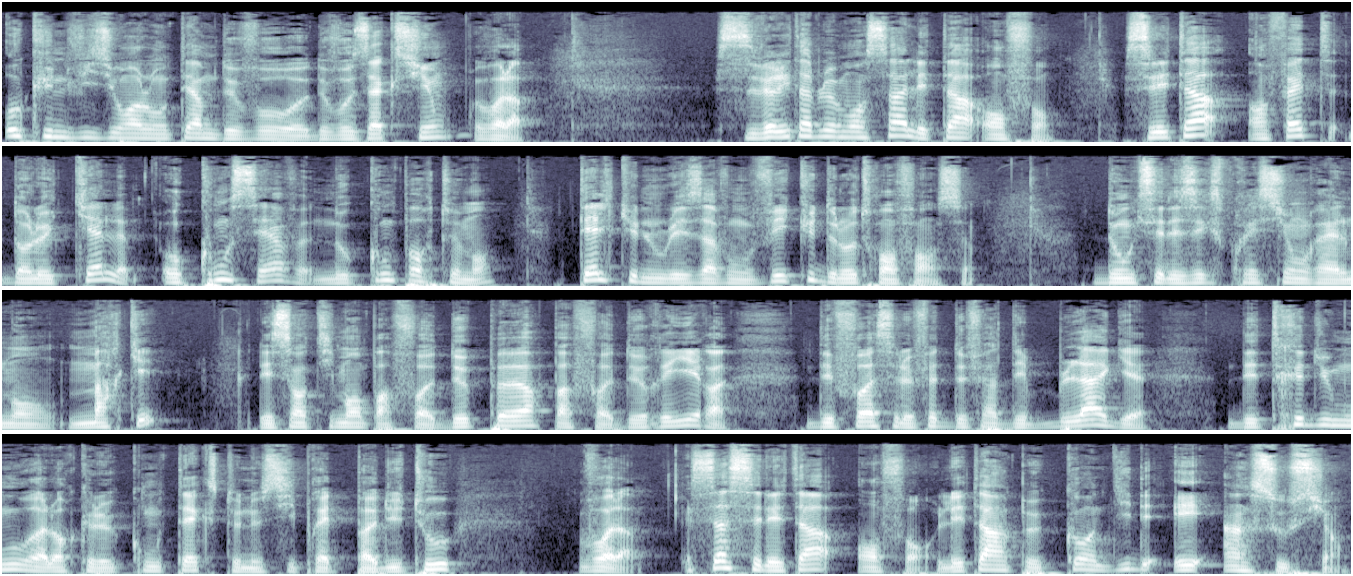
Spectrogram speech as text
aucune vision à long terme de vos, de vos actions, voilà. C'est véritablement ça l'état enfant. C'est l'état en fait dans lequel on conserve nos comportements tels que nous les avons vécus de notre enfance. Donc c'est des expressions réellement marquées, des sentiments parfois de peur, parfois de rire, des fois c'est le fait de faire des blagues, des traits d'humour alors que le contexte ne s'y prête pas du tout. Voilà, ça c'est l'état enfant, l'état un peu candide et insouciant.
